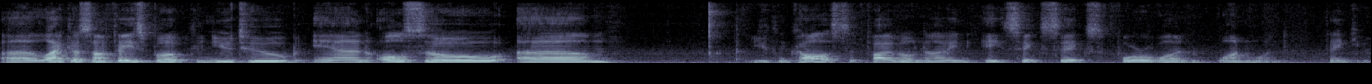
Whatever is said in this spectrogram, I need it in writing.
Uh, like us on Facebook and YouTube, and also um, you can call us at 509 866 4111. Thank you.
